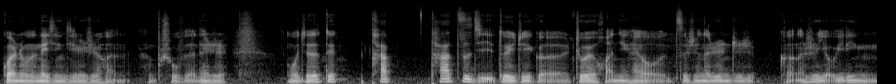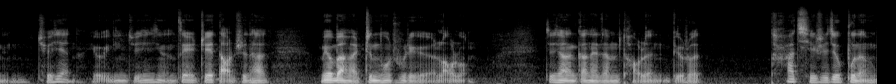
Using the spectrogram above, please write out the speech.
观众的内心其实是很很不舒服的。但是我觉得对他他自己对这个周围环境还有自身的认知，可能是有一定缺陷的，有一定局限性的。这这也导致他没有办法挣脱出这个牢笼。就像刚才咱们讨论，比如说他其实就不能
